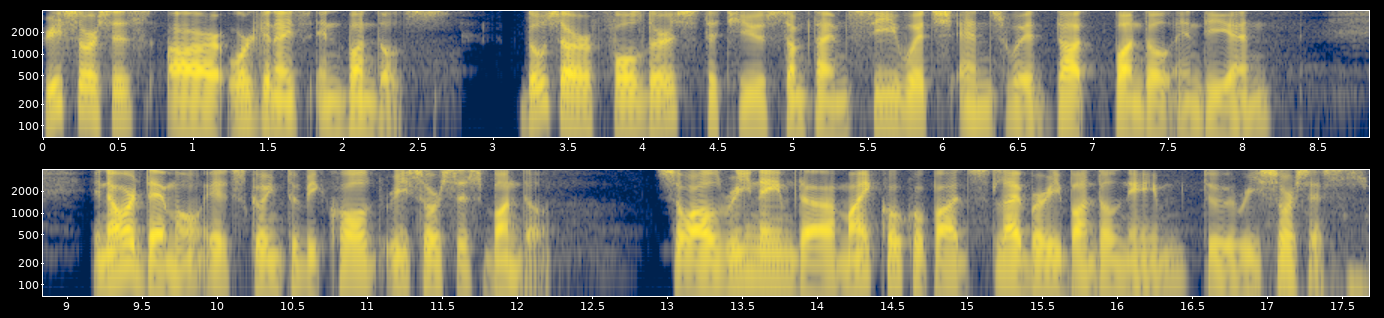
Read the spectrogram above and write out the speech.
Resources are organized in bundles. Those are folders that you sometimes see which ends with .bundle in the end. In our demo, it's going to be called Resources Bundle. So I'll rename the My CocoaPods library bundle name to Resources.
